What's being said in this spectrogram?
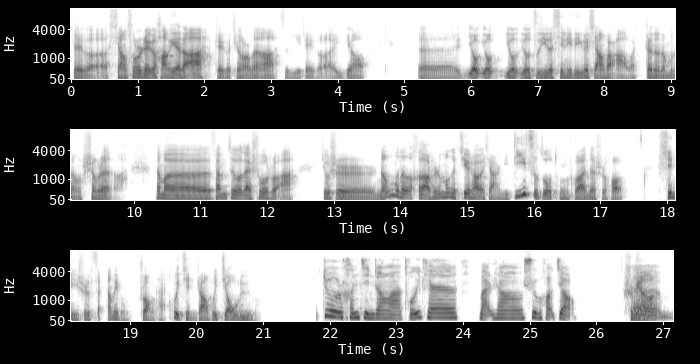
这个想从事这个行业的啊，这个听友们啊，自己这个一定要，呃，有有有有自己的心里的一个想法啊，我真的能不能胜任啊？那么咱们最后再说说啊，就是能不能何老师能不能给介绍一下你第一次做同传的时候，心里是怎样的一种状态？会紧张，会焦虑吗？就是很紧张啊，头一天晚上睡不好觉，失眠了，嗯，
